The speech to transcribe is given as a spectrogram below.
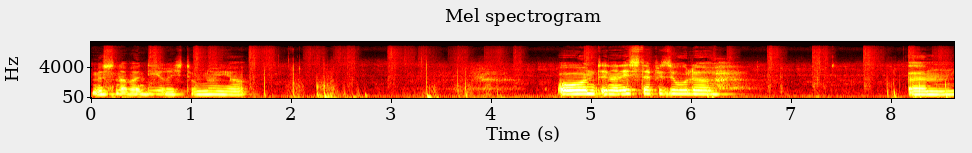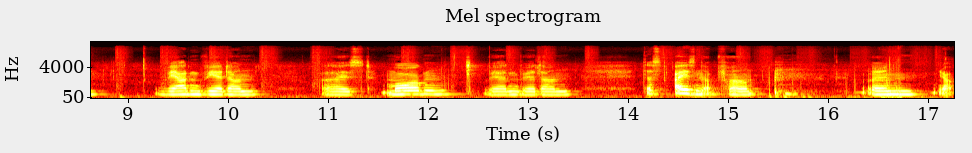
müssen aber in die Richtung, naja. Ne? Und in der nächsten Episode ähm, werden wir dann, heißt morgen, werden wir dann das Eisen abfahren. Wenn, ja.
